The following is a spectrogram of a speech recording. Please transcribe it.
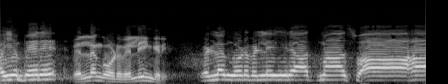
பையன் பேரு? வெள்ளங்கோடு வெள்ளியங்கிரி. வெள்ளங்கோடு வெள்ளைங்கிற ஆத்மா சுவாஹா.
